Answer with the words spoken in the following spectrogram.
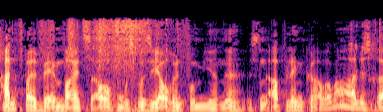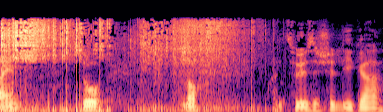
Handball-WM war jetzt auch, muss man sich auch informieren, ne? Ist ein Ablenker, aber komm, alles rein. So, noch französische Liga,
